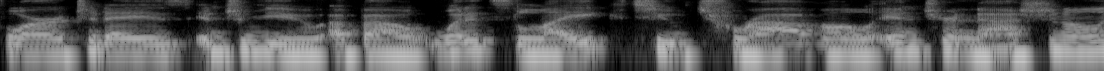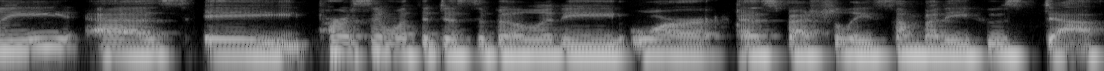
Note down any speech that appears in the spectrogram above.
for today's interview about what it's like to travel internationally as a person with a disability or especially somebody who's deaf.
